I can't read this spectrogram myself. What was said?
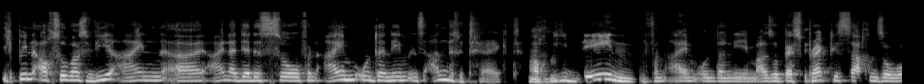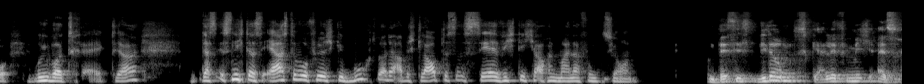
ich bin auch sowas wie ein, äh, einer, der das so von einem Unternehmen ins andere trägt. Mhm. Auch Ideen von einem Unternehmen, also Best Practice Sachen so rüberträgt. Ja. Das ist nicht das erste, wofür ich gebucht werde, aber ich glaube, das ist sehr wichtig auch in meiner Funktion. Und das ist wiederum das Geile für mich als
